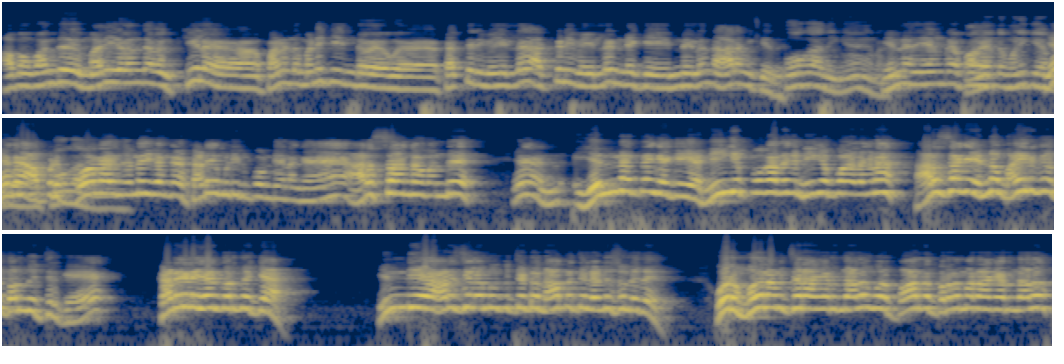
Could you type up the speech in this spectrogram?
அவன் வந்து மதியிலேருந்து அவன் கீழே பன்னெண்டு மணிக்கு இந்த கத்திரி வெயிலில் அக்கினி வெயிலில் இன்னைக்கு இன்னையிலேருந்து ஆரம்பிக்குது. போகாதீங்க என்னது எங்க ப- பன்னெண்டு மணிக்கு ஏங்க அப்படி போகாதுன்னு சொன்னா இவங்க கடையை மூடிட்டு போக முடியாதுங்க அரசாங்கம் வந்து ஏங்க என்னத்தான் கேட்கீங்க நீங்க போகாதுங்க நீங்க போகாதுங்கன்னா அரசாங்கம் என்ன மயிருக்கு திறந்து வச்சிருக்கு? கடையில ஏன் திறந்து வைக்க? இந்திய அரசியலமைப்பு சட்டம் நாற்பத்தில் என்ன சொல்லுது? ஒரு முதலமைச்சராக இருந்தாலும் ஒரு பாரத பிரதமராக இருந்தாலும்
